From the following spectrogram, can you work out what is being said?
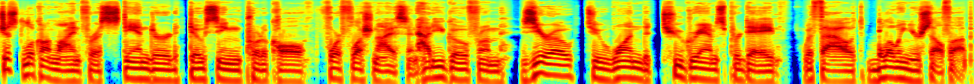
Just look online for a standard dosing protocol for flush niacin. How do you go from zero to one to two grams per day without blowing yourself up.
